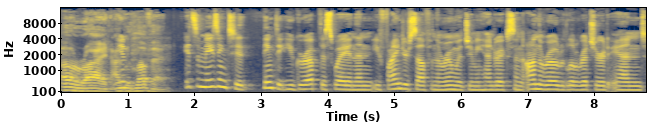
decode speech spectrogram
All right, I You- would love that. It's amazing to think that you grew up this way and then you find yourself in the room with Jimi Hendrix and on the road with Little Richard and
